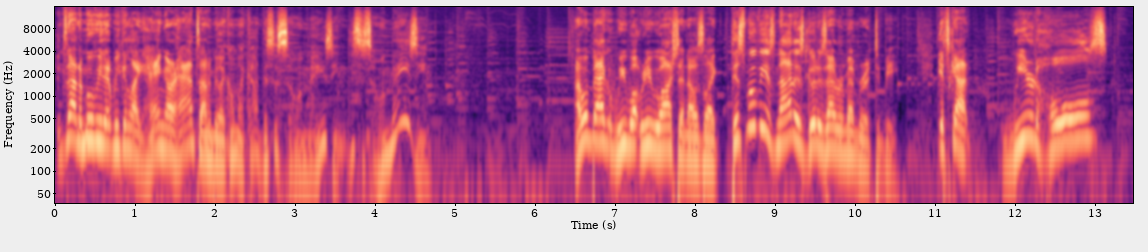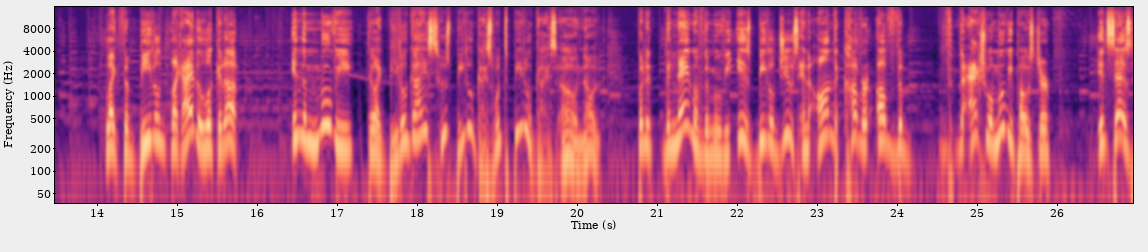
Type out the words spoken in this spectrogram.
It's not a movie that we can like hang our hats on and be like, "Oh my god, this is so amazing. This is so amazing." I went back and re- rewatched it and I was like, "This movie is not as good as I remember it to be. It's got weird holes like the Beetle like I had to look it up in the movie, they're like Beetlegeist. Who's Beetlegeist? What's Beetlegeist? Oh no, but it, the name of the movie is Beetlejuice, and on the cover of the the actual movie poster, it says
